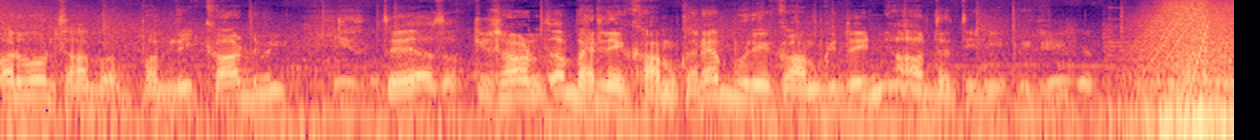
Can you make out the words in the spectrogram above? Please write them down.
और वो सब पब्लिक कार्ड भी तो किसान तो भले काम करे, बुरे काम की तो इन आदत ही नहीं पड़ी।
